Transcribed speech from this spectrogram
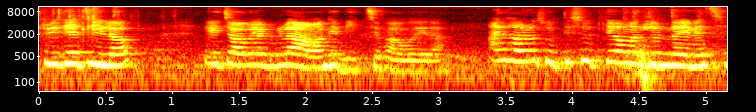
ফ্রিজে ছিল। এই চকলেটগুলো আমাকে দিচ্ছে বাবু এরা। আমি ভাবলাম সত্যি সত্যি আমার জন্য এনেছে।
